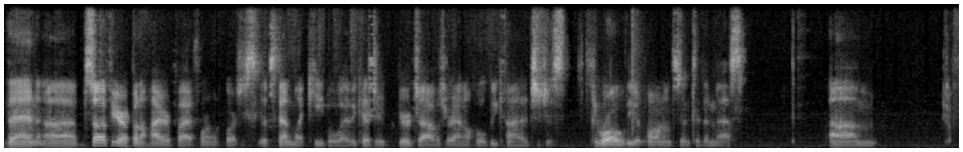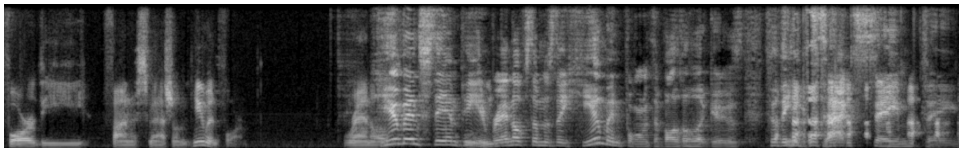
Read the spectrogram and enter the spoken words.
Then, uh, so if you're up on a higher platform, of course, it's, it's kind of like keep away because your, your job as Ranulf will be kind of to just throw the opponents into the mess. Um, for the final smash on human form, Ranulf. Human Stampede. Mhm. Ranulf summons the human forms of all the Laguz to the exact same thing.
